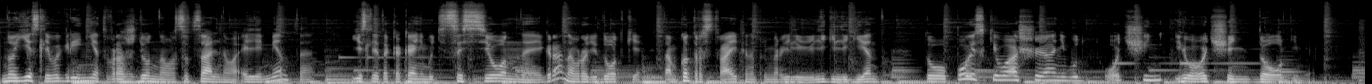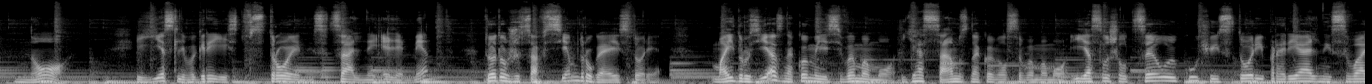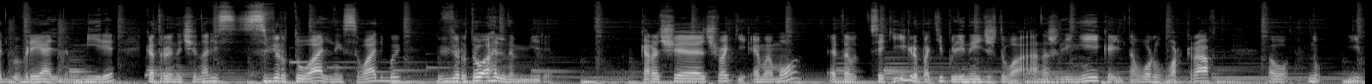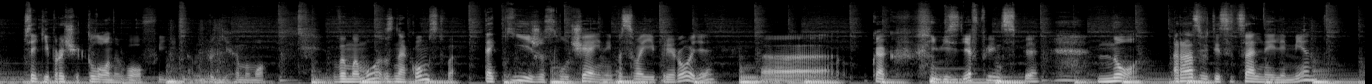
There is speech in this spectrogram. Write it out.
Но если в игре нет врожденного социального элемента, если это какая-нибудь сессионная игра, на вроде дотки, там Counter-Strike, например, или Лиги Легенд, то поиски ваши, они будут очень и очень долгими. Но если в игре есть встроенный социальный элемент, то это уже совсем другая история. Мои друзья знакомились в ММО, я сам знакомился в ММО, и я слышал целую кучу историй про реальные свадьбы в реальном мире, которые начинались с виртуальной свадьбы в виртуальном мире. Короче, чуваки, ММО — это всякие игры по типу Lineage 2, она же линейка или там World of Warcraft, вот, ну, и всякие прочие клоны WoW и там других ММО. В ММО знакомства такие же случайные по своей природе, э, как и везде, в принципе, но развитый социальный элемент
